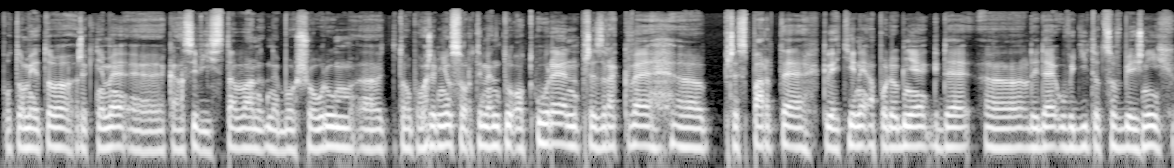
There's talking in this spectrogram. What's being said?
Potom je to, řekněme, e, jakási výstava nebo showroom e, toho pohřebního sortimentu od uren přes rakve, přes parté, květiny a podobně, kde lidé uvidí to, co v běžných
